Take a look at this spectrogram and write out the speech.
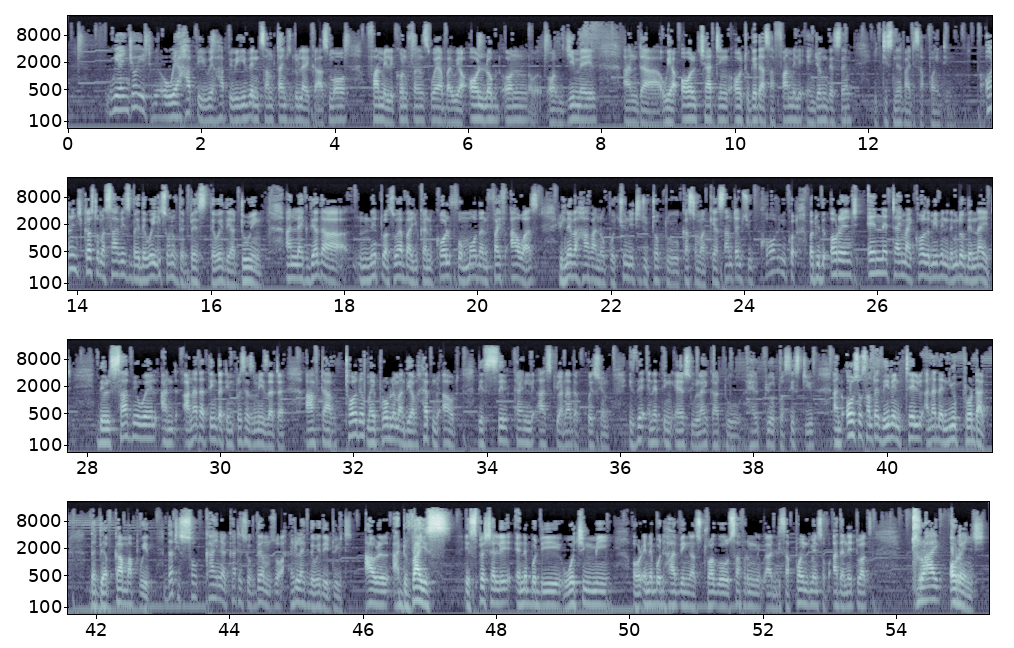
we enjoy it. We we are happy. We are happy. We even sometimes do like a small family conference whereby we are all logged on on Gmail and uh, we are all chatting all together as a family, enjoying the same. It is never disappointing. Orange customer service, by the way, it's one of the best the way they are doing. Unlike the other networks whereby you can call for more than five hours, you never have an opportunity to talk to customer care. Sometimes you call, you call, but with Orange, anytime I call them, even in the middle of the night, they will serve me well. And another thing that impresses me is that uh, after I've told them my problem and they have helped me out, they still kindly ask you another question. Is there anything else you'd like her to help you, to assist you? And also sometimes they even tell you another new product that they have come up with. That is so kind and courteous of them. So I like the way they do it. I will advise especially anybody watching me or anybody having a struggle, suffering uh, disappointments of other networks, try Orange.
